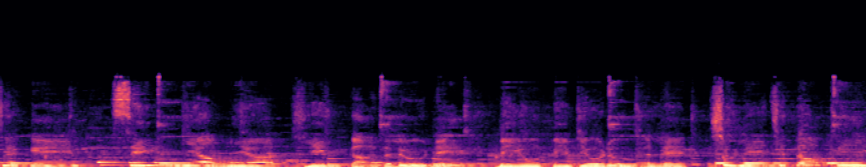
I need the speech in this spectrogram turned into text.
ချက်ကဲစိတ်မြောက်များရင်ကသလိုနဲ့ပင်ဝပင်ပြိုတို့အလဲရှူလေချစ်တော်ပြီး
